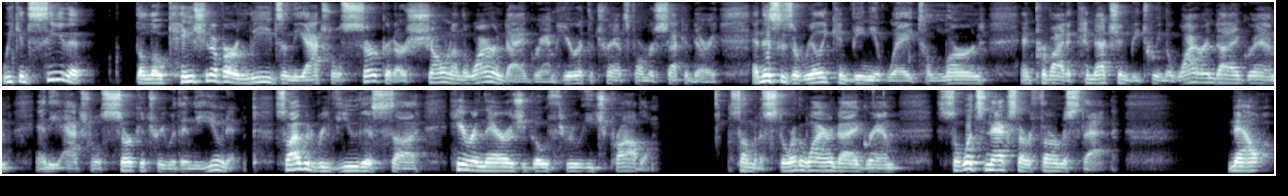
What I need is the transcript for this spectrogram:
we can see that the location of our leads in the actual circuit are shown on the wiring diagram here at the transformer secondary. And this is a really convenient way to learn and provide a connection between the wiring diagram and the actual circuitry within the unit. So I would review this uh, here and there as you go through each problem. So I'm going to store the wiring diagram. So what's next? Our thermostat. Now,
